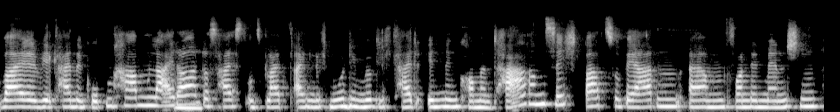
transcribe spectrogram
weil wir keine Gruppen haben leider. Mhm. Das heißt, uns bleibt eigentlich nur die Möglichkeit, in den Kommentaren sichtbar zu werden ähm, von den Menschen.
